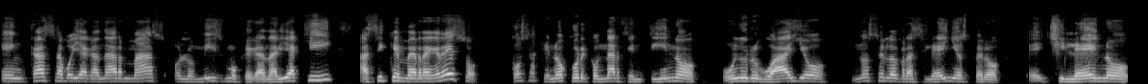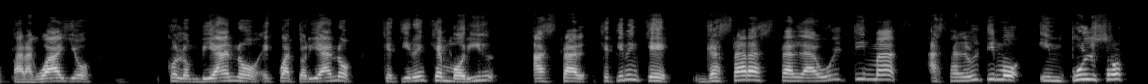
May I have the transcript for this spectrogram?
en casa voy a ganar más o lo mismo que ganaría aquí, así que me regreso, cosa que no ocurre con un argentino, un uruguayo, no sé los brasileños, pero eh, chileno, paraguayo, colombiano, ecuatoriano, que tienen que morir hasta, que tienen que gastar hasta la última, hasta el último impulso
